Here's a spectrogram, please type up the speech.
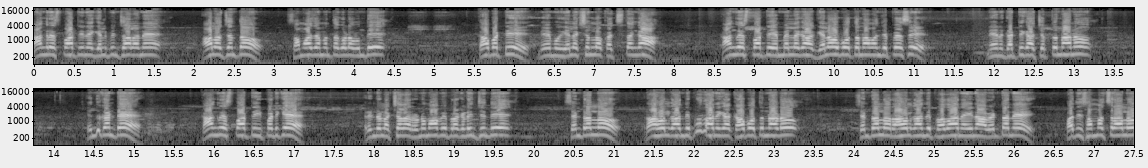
కాంగ్రెస్ పార్టీని గెలిపించాలనే ఆలోచనతో సమాజం అంతా కూడా ఉంది. కాబట్టి మేము ఎలక్షన్లో ఖచ్చితంగా కాంగ్రెస్ పార్టీ ఎమ్మెల్యేగా గెలవబోతున్నామని చెప్పేసి నేను గట్టిగా చెప్తున్నాను. ఎందుకంటే కాంగ్రెస్ పార్టీ ఇప్పటికే రెండు లక్షల రుణమాఫీ ప్రకటించింది. సెంట్రల్లో రాహుల్ గాంధీ ప్రధానిగా కాబోతున్నాడు. సెంట్రల్లో రాహుల్ గాంధీ ప్రధాని అయిన వెంటనే పది సంవత్సరాలు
